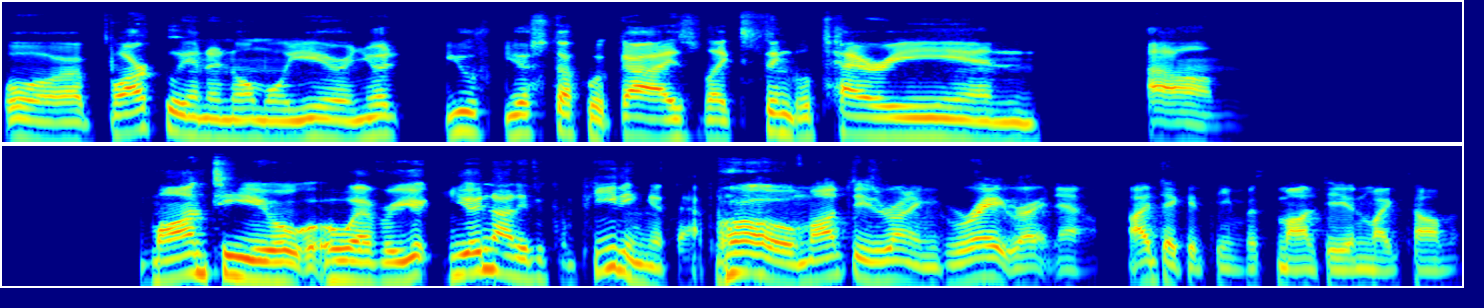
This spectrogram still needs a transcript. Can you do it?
or Barkley in a normal year, and you're you you're stuck with guys like Singletary and um Monty or whoever, you're you're not even competing at that point. Whoa, Monty's running great right now. I'd take a team with Monty and Mike Thomas.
